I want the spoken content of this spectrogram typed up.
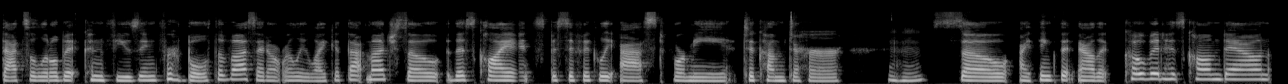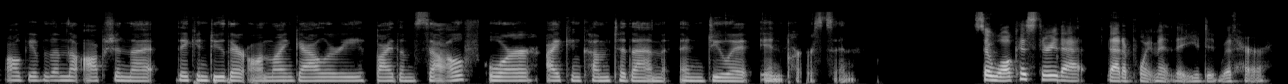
that's a little bit confusing for both of us. I don't really like it that much. So this client specifically asked for me to come to her. Mm-hmm. So I think that now that COVID has calmed down, I'll give them the option that they can do their online gallery by themselves, or I can come to them and do it in person. So walk us through that that appointment that you did with her.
